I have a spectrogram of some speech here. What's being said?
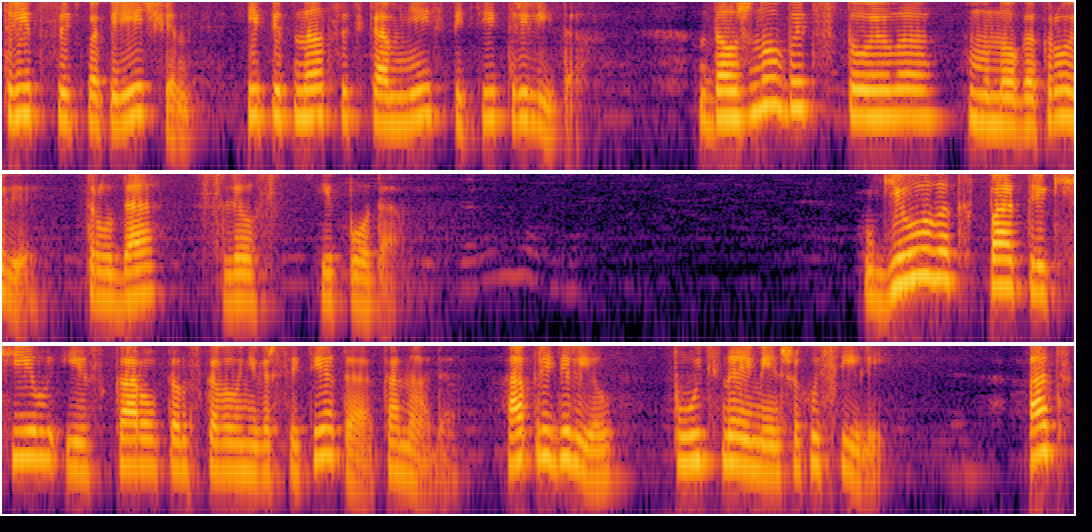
30 поперечин и 15 камней в пяти трилитах должно быть стоило много крови, труда, слез и пота. Геолог Патрик Хилл из Карлтонского университета, Канада, определил путь наименьших усилий. От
